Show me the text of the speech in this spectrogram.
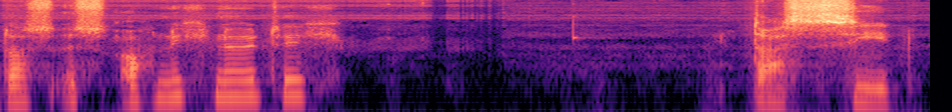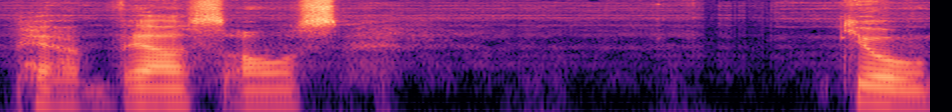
Das ist auch nicht nötig. Das sieht pervers aus. Jo.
